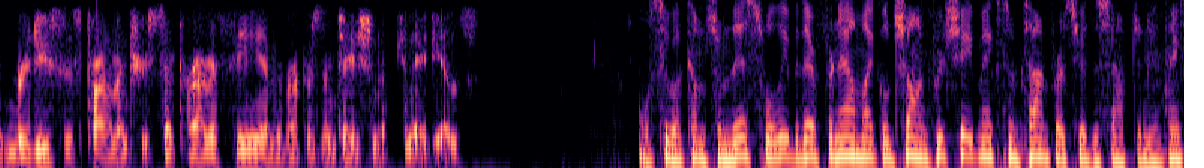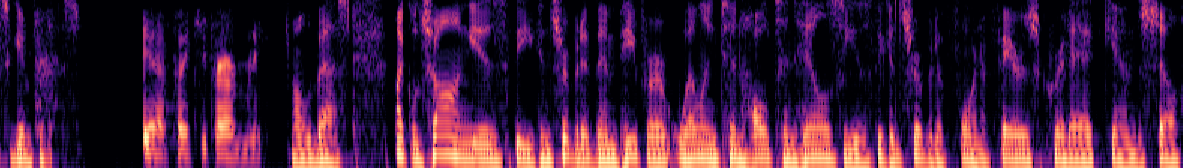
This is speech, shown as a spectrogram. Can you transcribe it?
reduces parliamentary supremacy and the representation of Canadians. We'll see what comes from this. We'll leave it there for now. Michael Chong, appreciate making some time for us here this afternoon. Thanks again for this. Yeah, thank you for having me. All the best. Michael Chong is the Conservative MP for Wellington Halton Hills. He is the Conservative Foreign Affairs critic. And so,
